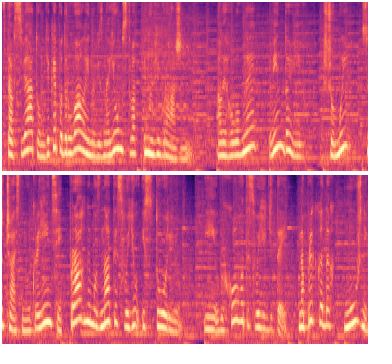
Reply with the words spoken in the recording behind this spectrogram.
став святом, яке подарувало і нові знайомства, і нові враження. Але головне, він довів, що ми, сучасні українці, прагнемо знати свою історію і виховувати своїх дітей на прикладах мужніх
